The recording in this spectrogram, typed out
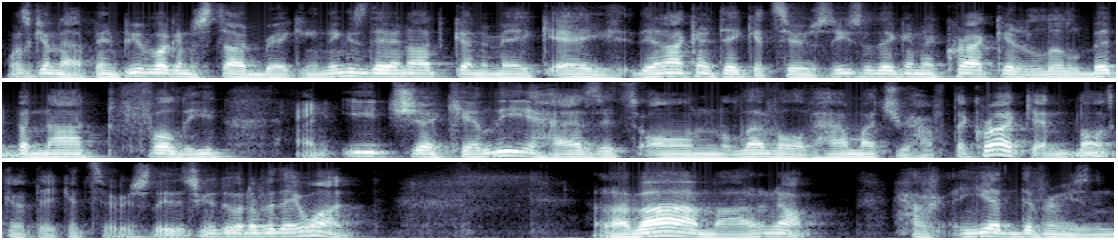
What's going to happen? People are going to start breaking things. They're not going to make a. They're not going to take it seriously, so they're going to crack it a little bit, but not fully. And each uh, keli has its own level of how much you have to crack, and no one's going to take it seriously. They're just going to do whatever they want. Rabba Amar, no. He had different reason.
